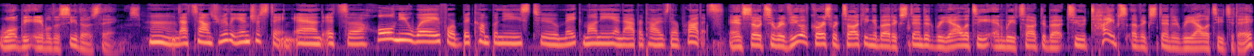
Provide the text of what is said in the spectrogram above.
won't be able to see those things. Hmm, that sounds really interesting. And it's a whole new way for big companies to make money and advertise their products. And so, to review, of course, we're talking about extended reality reality, and we've talked about two types of extended reality today.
